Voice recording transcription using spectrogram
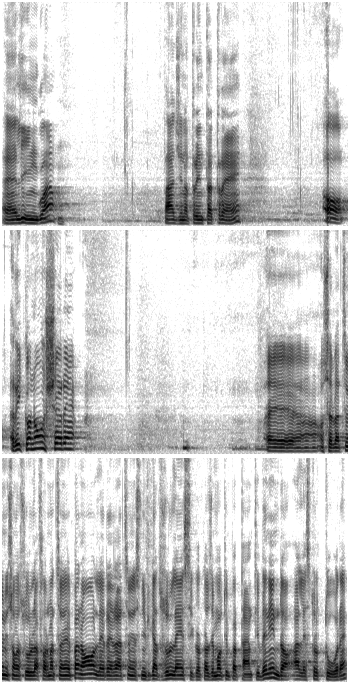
eh, lingua, pagina 33, ho riconoscere eh, osservazioni insomma, sulla formazione delle parole, relazioni di significato sul lessico, cose molto importanti. Venendo alle strutture,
